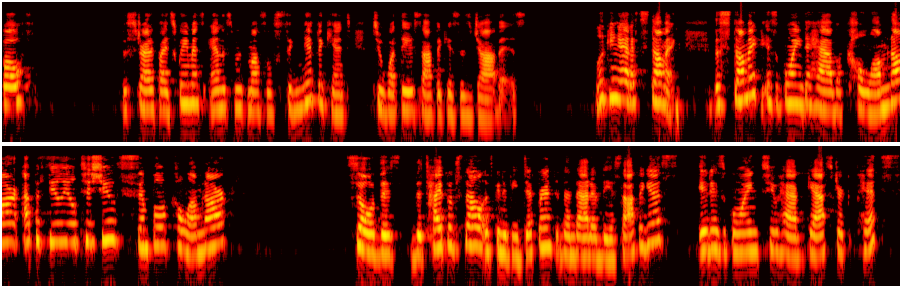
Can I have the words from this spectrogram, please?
both the stratified squamous and the smooth muscle significant to what the esophagus's job is. Looking at a stomach, the stomach is going to have a columnar epithelial tissue, simple columnar. So this, the type of cell is going to be different than that of the esophagus. It is going to have gastric pits,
